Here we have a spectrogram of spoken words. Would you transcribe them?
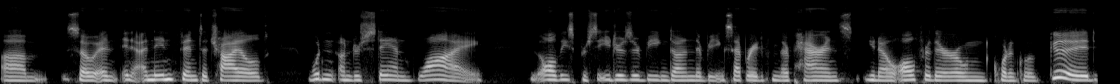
Um, so an, an infant, a child, wouldn't understand why all these procedures are being done they're being separated from their parents you know all for their own quote unquote good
